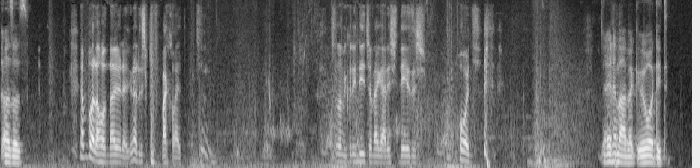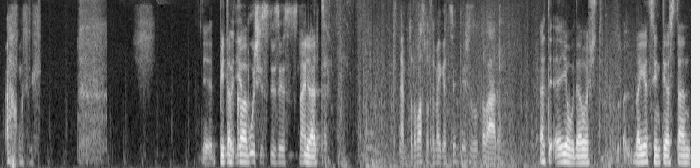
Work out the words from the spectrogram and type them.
Azaz. Nem valahonnan jön egy grenát, és puf, meghajt. Hm. És tudod, amikor így ninja megáll és néz, és... Hogy? Ő nem áll meg, ő ordít. Vagy ilyen Pitakkal izé, sniper. Nem tudom, azt mondta meg egy szint, és azóta várunk. Hát jó, de most megjött szinti, aztán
